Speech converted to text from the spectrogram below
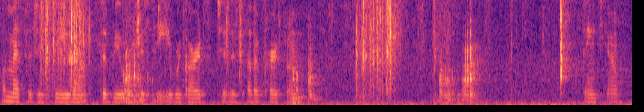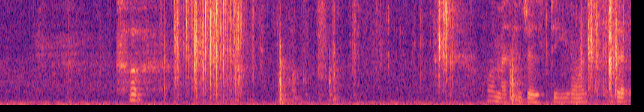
What messages do you want the viewer to see in regards to this other person? Thank you. what messages do you want the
